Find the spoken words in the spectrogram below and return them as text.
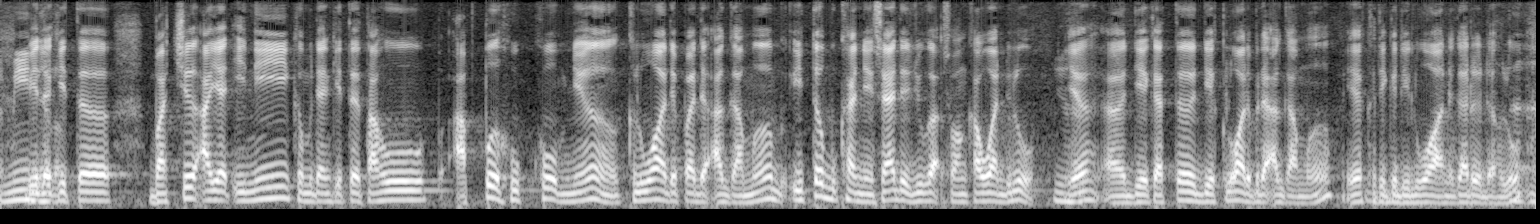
Amin. Bila ya kita baca ayat ini kemudian kita tahu apa hukumnya keluar daripada agama itu bukannya saya ada juga seorang kawan dulu ya, ya uh, dia kata dia keluar daripada agama ya ketika di luar negara dahulu uh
